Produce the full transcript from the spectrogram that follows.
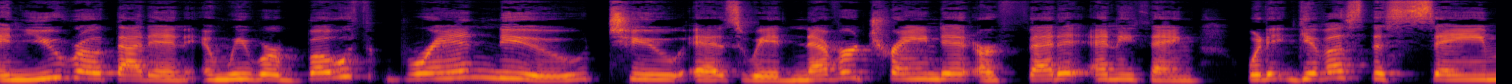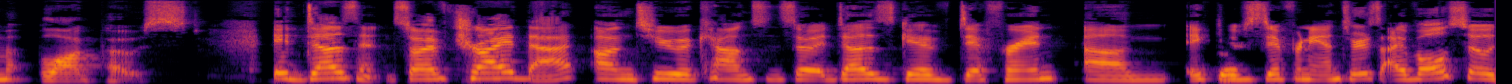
and you wrote that in and we were both brand new to it, so we had never trained it or fed it anything, would it give us the same blog post? It doesn't. So I've tried that on two accounts. And so it does give different, um, it gives different answers. I've also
